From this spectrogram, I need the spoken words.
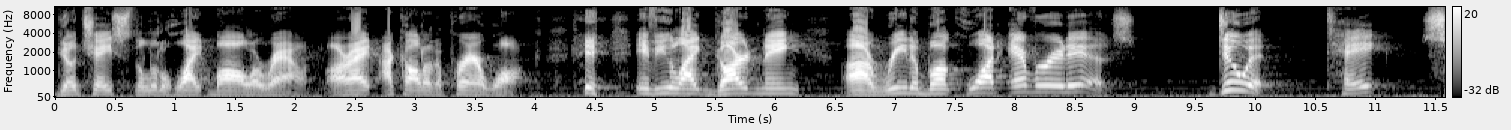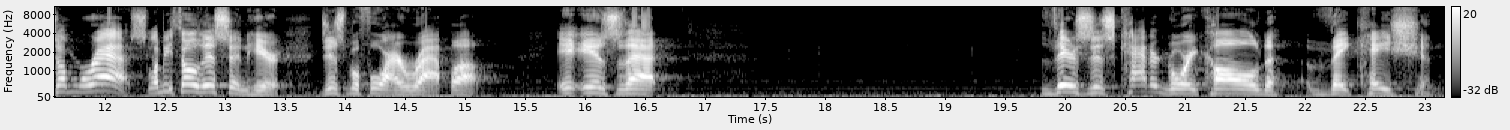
go chase the little white ball around. All right? I call it a prayer walk. if you like gardening, uh, read a book, whatever it is, do it. Take some rest. Let me throw this in here just before I wrap up. It is that there's this category called vacation.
